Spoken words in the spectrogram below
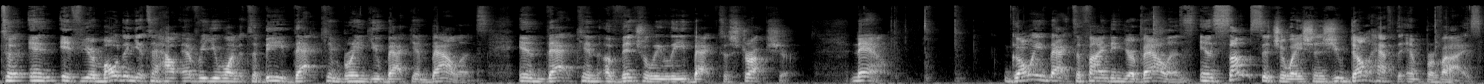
To and if you're molding it to however you want it to be, that can bring you back in balance and that can eventually lead back to structure. Now, going back to finding your balance, in some situations, you don't have to improvise.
